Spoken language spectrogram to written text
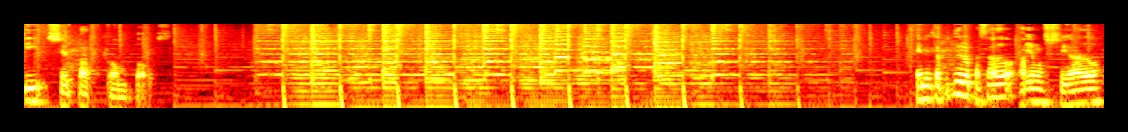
y Jetpack Compose. En el capítulo pasado habíamos llegado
